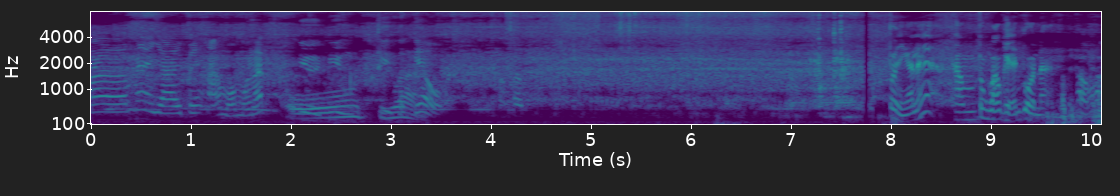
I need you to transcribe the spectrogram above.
าแม่ยายไปหาหมอหมอนัดโอ้ที่ที่ถืที่อว่าสระแก้ว ครับต้องอย่างนั้นแหละทำต้องวางแผนก่อนนะถามว่า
